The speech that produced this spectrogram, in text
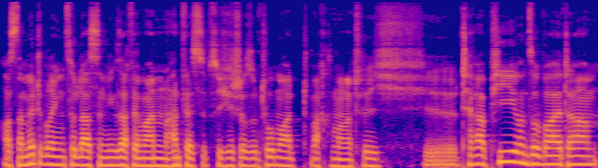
aus der Mitte bringen zu lassen. Wie gesagt, wenn man handfeste psychische Symptome hat, macht man natürlich äh, Therapie und so weiter.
